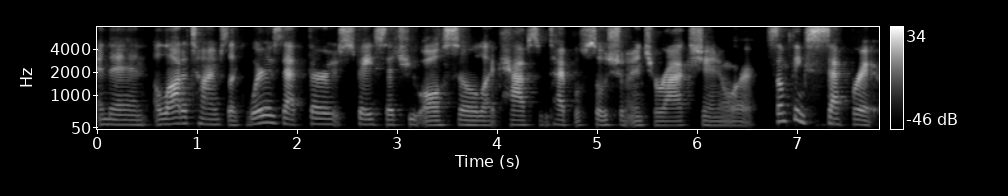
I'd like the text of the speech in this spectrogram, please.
and then a lot of times like where is that third space that you also like have some type of social interaction or something separate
